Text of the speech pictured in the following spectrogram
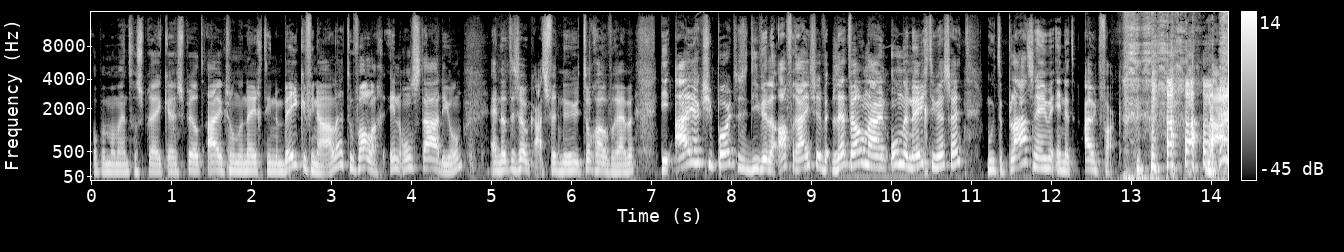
op het moment van spreken, speelt Ajax onder 19 een bekerfinale. Toevallig in ons stadion. En dat is ook, als we het nu toch over hebben, die Ajax-supporters die willen afreizen, let wel naar een onder 19 wedstrijd, moeten plaatsnemen in het uitvak. nou,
